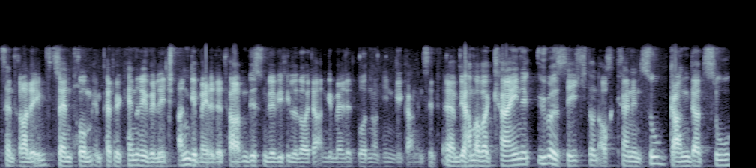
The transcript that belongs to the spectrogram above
zentrale Impfzentrum im Patrick Henry Village angemeldet haben, wissen wir, wie viele Leute angemeldet wurden und hingegangen sind. Ähm, wir haben aber keine Übersicht und auch keinen Zugang dazu,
